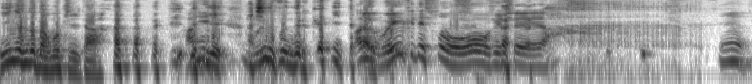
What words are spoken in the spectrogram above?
2년도 너무 길다. 아니, 얘기 하시는 분들이 꽤 있다. 아니 왜 이렇게 됐어 도대체 아, 예.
